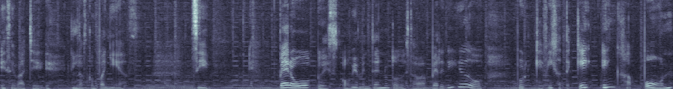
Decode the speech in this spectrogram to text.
ese bache en las compañías. Sí. Pero, pues, obviamente no todo estaba perdido. Porque fíjate que en Japón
